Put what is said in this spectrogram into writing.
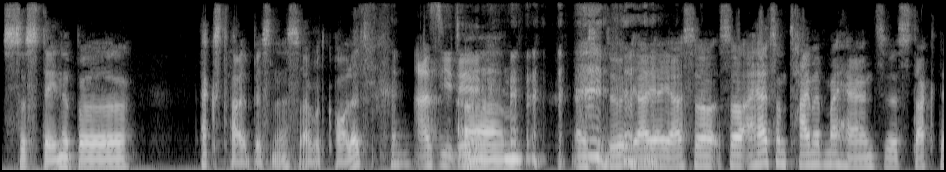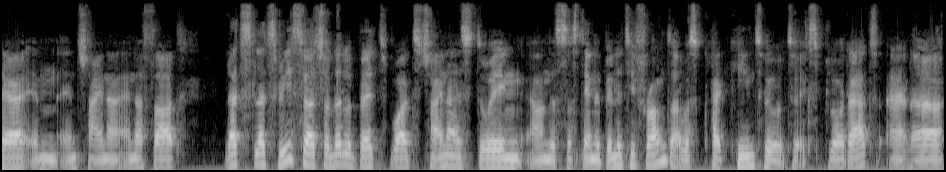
sustainable textile business, I would call it. As you do. Um, As you do, yeah, yeah, yeah. So, so I had some time at my hands, uh, stuck there in in China, and I thought, let's let's research a little bit what China is doing on the sustainability front. I was quite keen to to explore that, and uh,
